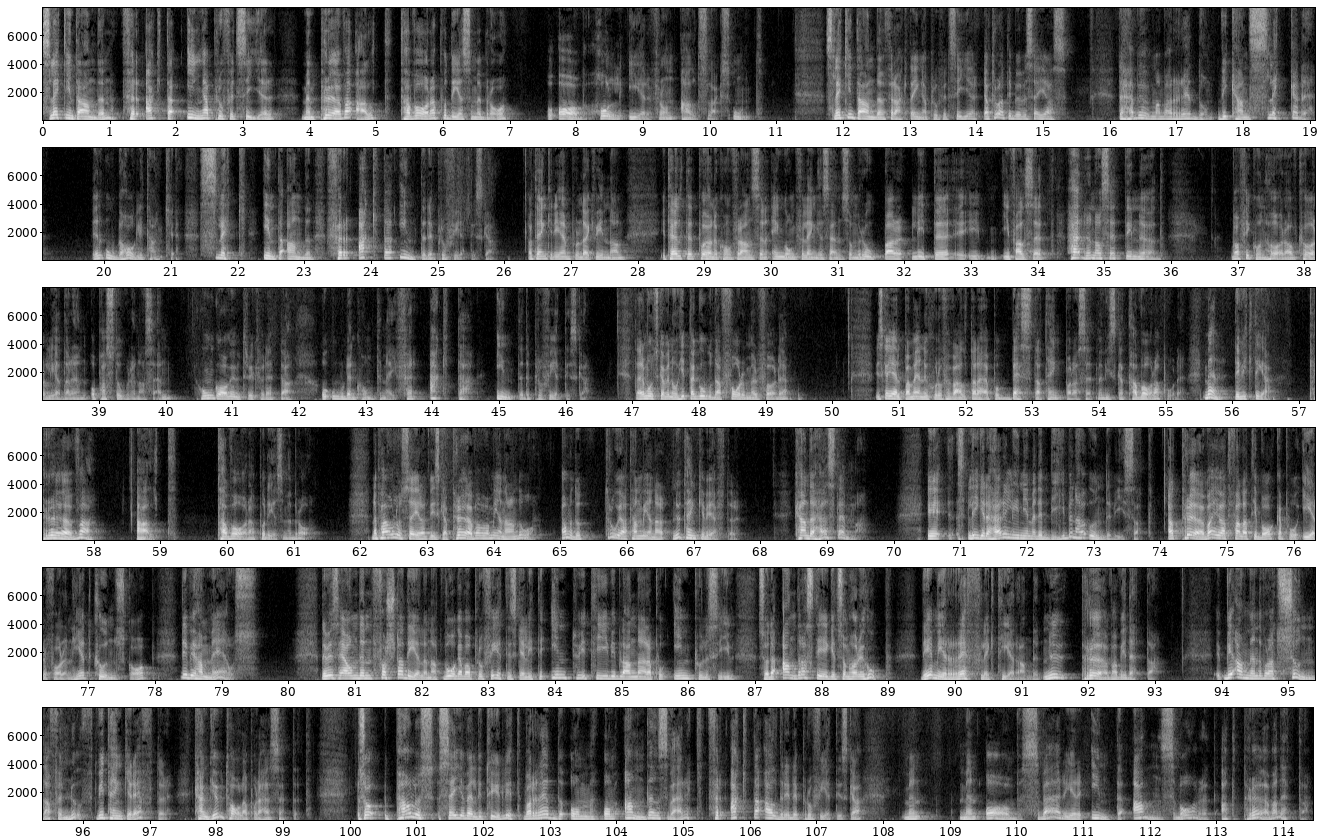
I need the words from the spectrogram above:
Släck inte anden, förakta inga profetier, men pröva allt, ta vara på det som är bra och avhåll er från allt slags ont. Släck inte anden, förakta inga profetier. Jag tror att det behöver sägas. Det här behöver man vara rädd om. Vi kan släcka det. Det är en obehaglig tanke. Släck inte anden. Förakta inte det profetiska. Jag tänker igen på den där kvinnan i tältet på Hönökonferensen en gång för länge sedan som ropar lite i, i falsett Herren har sett din nöd. Vad fick hon höra av körledaren och pastorerna sen? Hon gav uttryck för detta och orden kom till mig. Förakta inte det profetiska. Däremot ska vi nog hitta goda former för det. Vi ska hjälpa människor att förvalta det här på bästa tänkbara sätt, men vi ska ta vara på det. Men det viktiga, pröva allt. Ta vara på det som är bra. När Paulus säger att vi ska pröva, vad menar han då? Ja, men då tror jag att han menar, nu tänker vi efter. Kan det här stämma? Eh, ligger det här i linje med det Bibeln har undervisat? Att pröva är ju att falla tillbaka på erfarenhet, kunskap, det vi har med oss. Det vill säga om den första delen, att våga vara profetisk, är lite intuitiv, ibland nära på impulsiv, så är det andra steget som hör ihop, det är mer reflekterande. Nu prövar vi detta. Vi använder vårt sunda förnuft. Vi tänker efter. Kan Gud tala på det här sättet? Så Paulus säger väldigt tydligt, var rädd om, om Andens verk, förakta aldrig det profetiska, men, men avsvär er inte ansvaret att pröva detta.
